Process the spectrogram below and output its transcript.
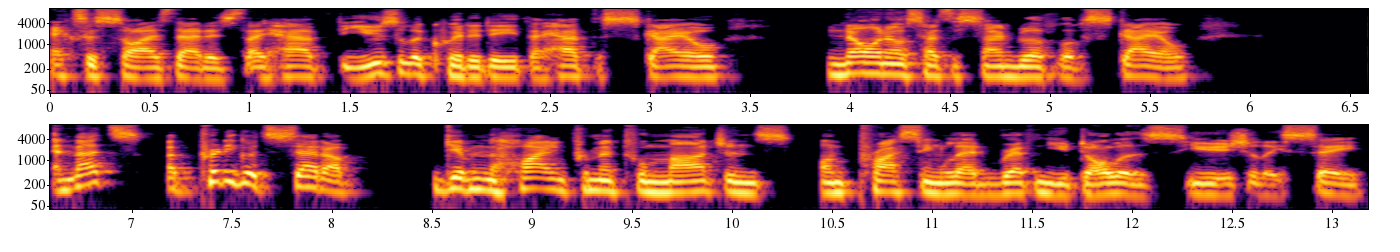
exercise that is they have the user liquidity, they have the scale. No one else has the same level of scale. And that's a pretty good setup given the high incremental margins on pricing led revenue dollars you usually see.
